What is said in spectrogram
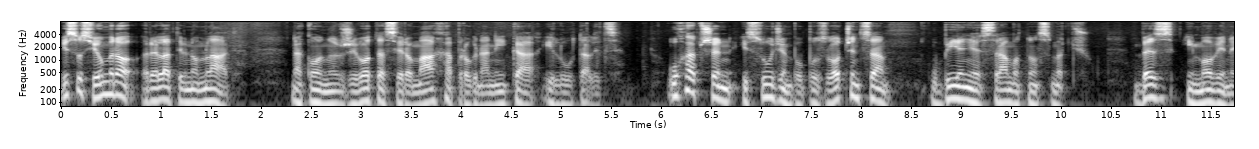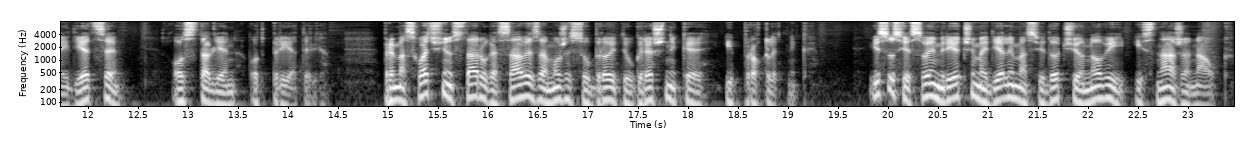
Isus je umro relativno mlad, nakon života siromaha, prognanika i lutalice. Uhapšen i suđen poput zločinca, ubijen je sramotnom smrću. Bez imovine i djece, ostavljen od prijatelja. Prema shvaćanju staroga saveza može se ubrojiti u grešnike i prokletnike. Isus je svojim riječima i dijelima svjedočio novi i snažan nauk.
